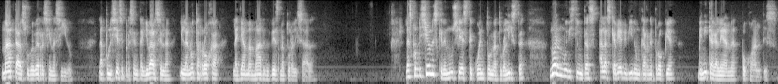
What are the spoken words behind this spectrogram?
mata a su bebé recién nacido. La policía se presenta a llevársela y la nota roja la llama madre desnaturalizada. Las condiciones que denuncia este cuento naturalista no eran muy distintas a las que había vivido en carne propia Benita Galeana poco antes.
